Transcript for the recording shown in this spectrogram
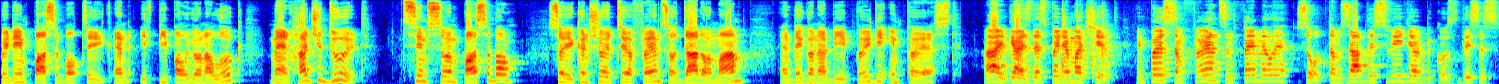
Pretty impossible trick. And if people are gonna look man how'd you do it it seems so impossible so you can show it to your friends or dad or mom and they're gonna be pretty impressed. Alright guys, that's pretty much it. Impress some friends and family. So thumbs up this video because this is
